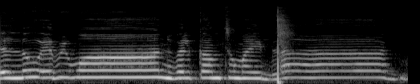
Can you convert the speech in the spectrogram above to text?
Hello everyone! Welcome to my vlog!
